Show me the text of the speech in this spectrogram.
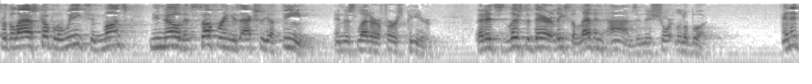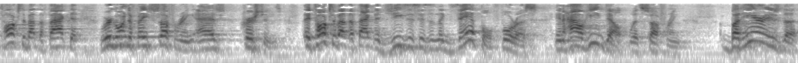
for the last couple of weeks and months, you know that suffering is actually a theme in this letter of 1 Peter. That it's listed there at least 11 times in this short little book. And it talks about the fact that we're going to face suffering as Christians. It talks about the fact that Jesus is an example for us in how he dealt with suffering. But here is the,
